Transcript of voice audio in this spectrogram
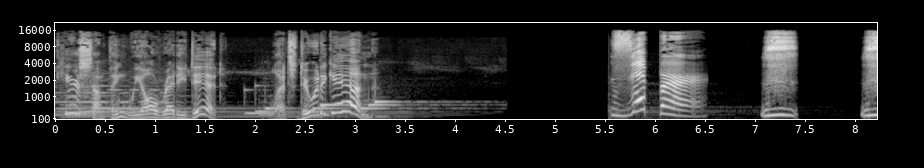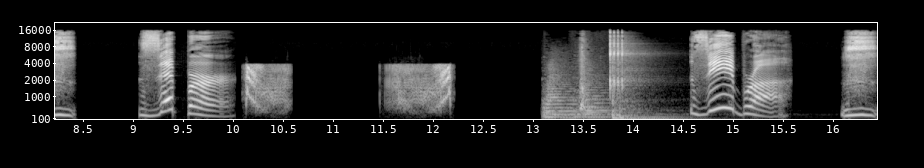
Here's something we already did. Let's do it again. Zipper. Z. Z. Zipper. Zebra. Z.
